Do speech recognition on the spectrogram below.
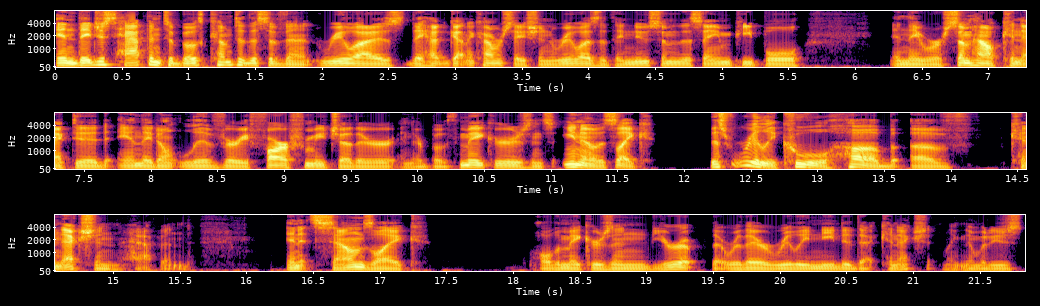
And they just happened to both come to this event, realize they had gotten a conversation, realize that they knew some of the same people, and they were somehow connected, and they don't live very far from each other, and they're both makers, and you know, it's like this really cool hub of connection happened. And it sounds like all the makers in Europe that were there really needed that connection. Like nobody just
